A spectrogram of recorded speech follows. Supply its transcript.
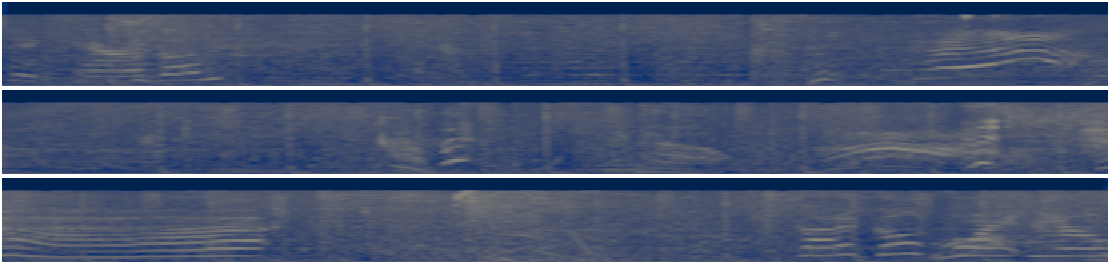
Take care of them. Now. Gotta go for it now.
